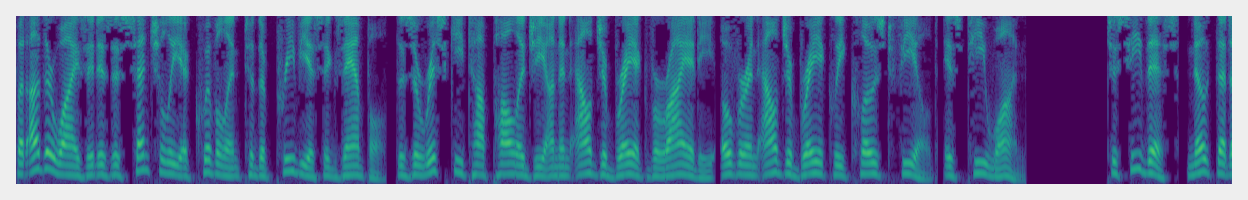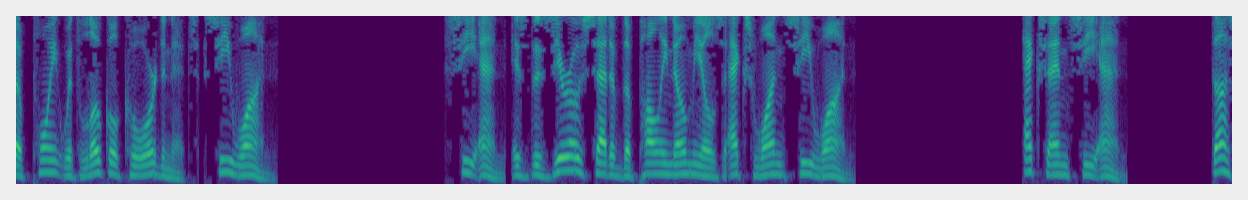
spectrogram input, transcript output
but otherwise it is essentially equivalent to the previous example. The Zariski topology on an algebraic variety over an algebraically closed field is T1. To see this, note that a point with local coordinates C1 Cn is the zero set of the polynomials x1 C1 xncn. Thus,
